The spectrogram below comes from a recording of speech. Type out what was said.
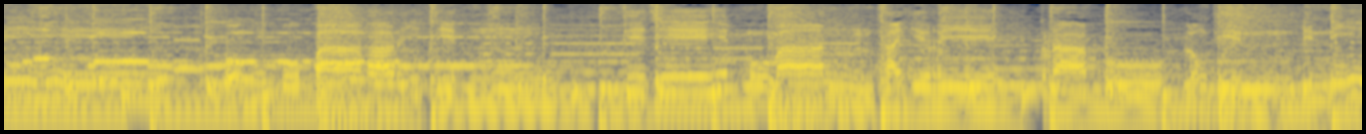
มี องค์ปู่ปาริจิต พิชิตหมู่มานไทยรี กราบปู่ลงทินดินนี้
